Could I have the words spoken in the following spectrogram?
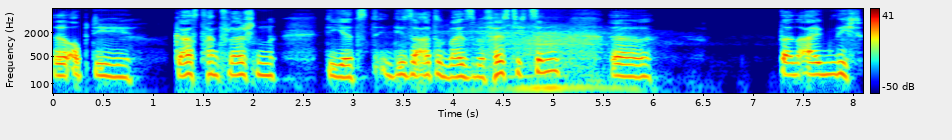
äh, ob die Gastankflaschen, die jetzt in dieser Art und Weise befestigt sind, äh, dann eigentlich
